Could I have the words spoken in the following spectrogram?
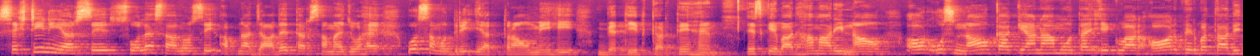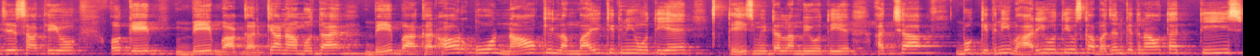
16 ईयर्स से 16 सालों से अपना ज़्यादातर समय जो है, वो समुद्री यात्राओं में ही व्यतीत करते हैं। इसके बाद हमारी नाव, और उस नाव का क्या नाम होता है? एक बार और फिर बता दीजिए साथियों। ओके बेब बाकर क्या नाम होता है? बेब बाकर और वो नाव की लंबाई कितनी होती है? तेईस मीटर लंबी होती है। अच्छा वो कितनी भारी होती है? उसका वज़न कितना होता है? तीस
